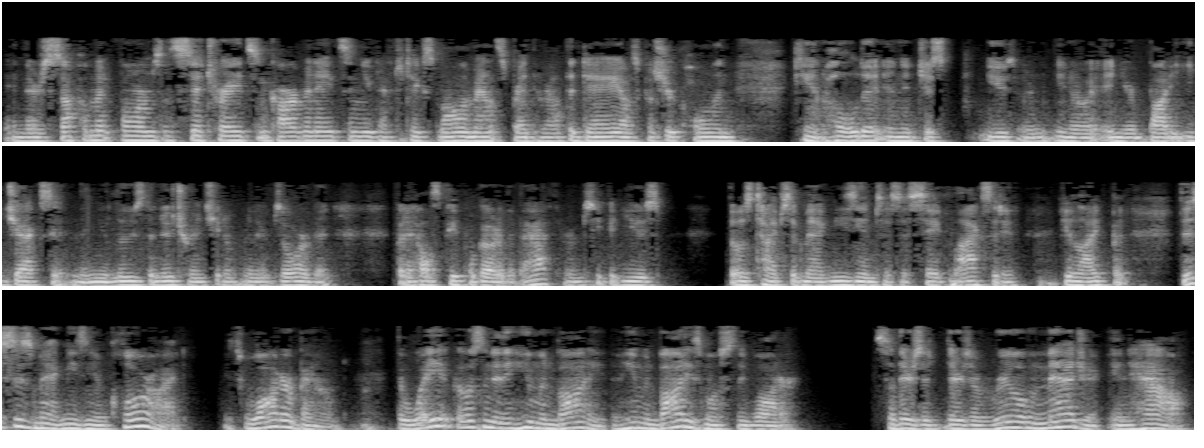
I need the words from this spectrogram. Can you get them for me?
And there's supplement forms with citrates and carbonates and you'd have to take small amounts spread throughout the day because your colon can't hold it and it just use, you know, and your body ejects it and then you lose the nutrients. You don't really absorb it. But it helps people go to the bathroom so you could use those types of magnesiums as a safe laxative, if you like, but this is magnesium chloride. It's water bound. The way it goes into the human body, the human body is mostly water. So there's a, there's a real magic in how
